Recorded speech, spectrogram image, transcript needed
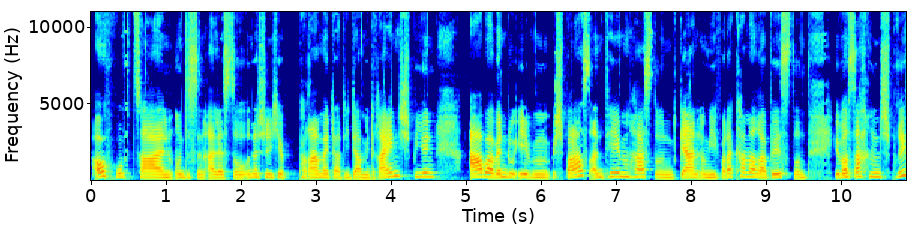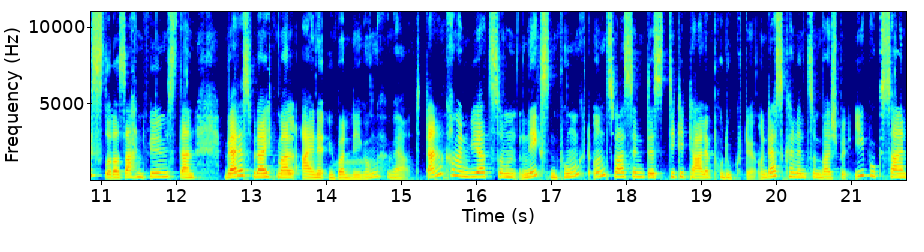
Aufrufzahlen und es sind alles so unterschiedliche Parameter, die da mit reinspielen. Aber wenn du eben Spaß an Themen hast und gern irgendwie vor der Kamera bist und über Sachen sprichst oder Sachen filmst, dann wäre das vielleicht mal eine Überlegung wert. Dann kommen wir zum nächsten Punkt und zwar sind es digitale Produkte. Und das können zum Beispiel E-Books sein,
